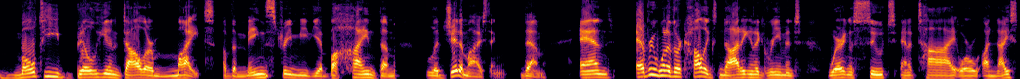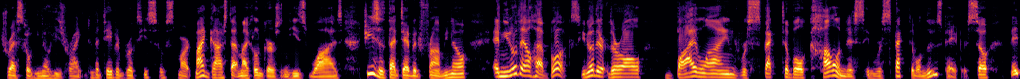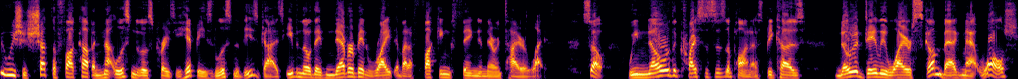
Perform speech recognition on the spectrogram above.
multi-billion dollar might of the mainstream media behind them legitimizing them and every one of their colleagues nodding in agreement wearing a suit and a tie or a nice dress going you know he's right. That david brooks he's so smart. My gosh that michael gerson he's wise. Jesus that david frum you know. And you know they all have books. You know they're, they're all bylined, respectable columnists in respectable newspapers. So maybe we should shut the fuck up and not listen to those crazy hippies and listen to these guys, even though they've never been right about a fucking thing in their entire life. So we know the crisis is upon us because noted Daily Wire scumbag Matt Walsh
